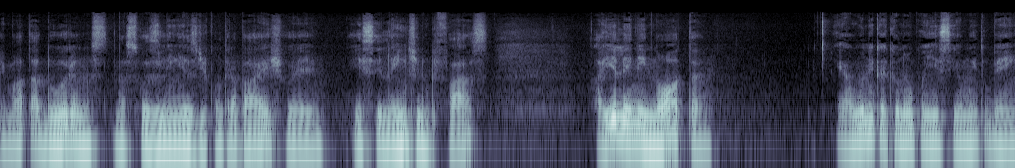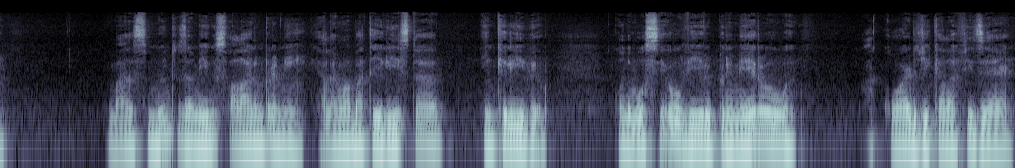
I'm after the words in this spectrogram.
é matadora nos, nas suas linhas de contrabaixo, é excelente no que faz. A Helena Nota é a única que eu não conhecia muito bem, mas muitos amigos falaram para mim. Ela é uma baterista incrível. Quando você ouvir o primeiro acorde que ela fizer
